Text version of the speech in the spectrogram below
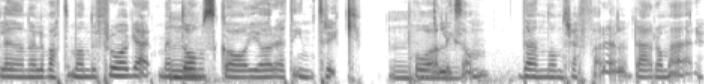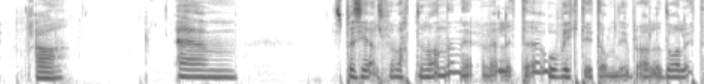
lejon eller vattuman du frågar. Men Mm. de ska göra ett intryck på Mhm. liksom, den de träffar eller där de är. Ja. Ehm, speciellt för vattumannen är det väl lite oviktigt om det är bra eller dåligt.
